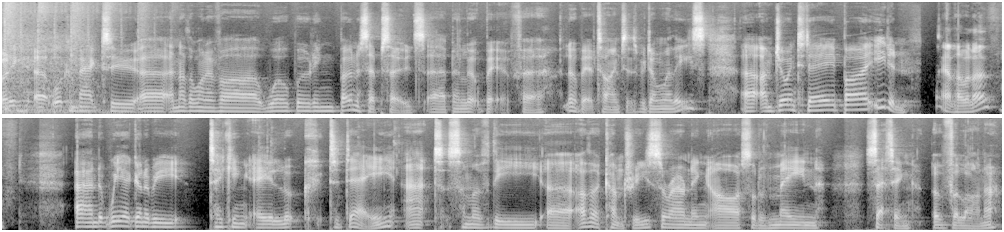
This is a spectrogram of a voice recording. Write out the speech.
Everybody, uh, welcome back to uh, another one of our world building bonus episodes. Uh, been a little bit of uh, a little bit of time since we've done one of these. Uh, I'm joined today by Eden, Hello, hello. and we are going to be taking a look today at some of the uh, other countries surrounding our sort of main setting of Valana.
